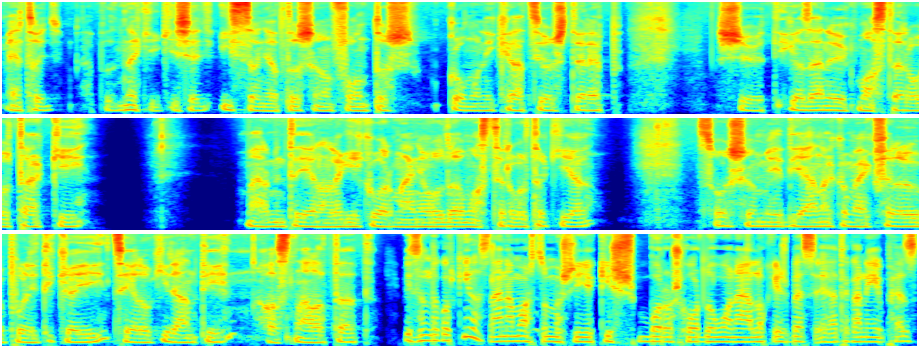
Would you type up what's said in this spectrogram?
mert hogy hát az nekik is egy iszonyatosan fontos kommunikációs terep, sőt, igazán ők masterolták ki, mármint a jelenlegi kormány oldal masterolta ki a social médiának a megfelelő politikai célok iránti használatát. Viszont akkor kihasználnám azt, hogy most így a kis boros hordóban állok és beszélhetek a néphez,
